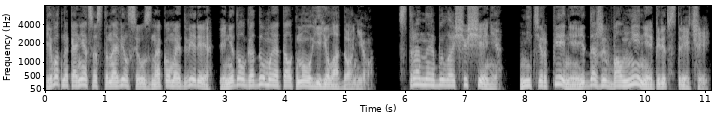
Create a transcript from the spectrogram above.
И вот, наконец, остановился у знакомой двери и, недолго думая, толкнул ее ладонью. Странное было ощущение, нетерпение и даже волнение перед встречей.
